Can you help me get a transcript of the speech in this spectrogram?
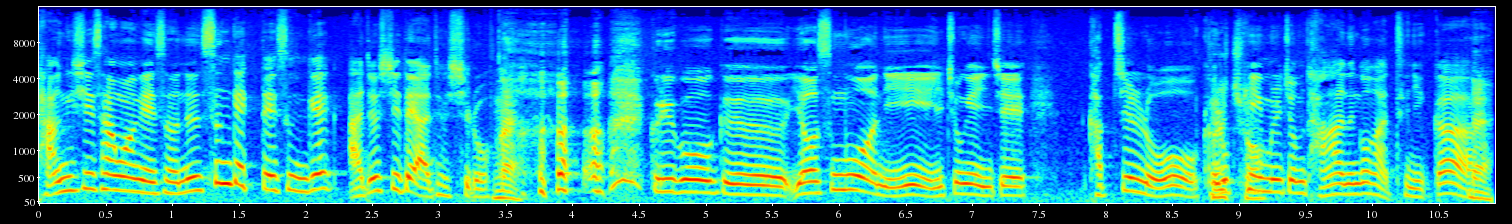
당시 상황에서는 승객 대 승객, 아저씨 대 아저씨로. 네. 그리고 그 여승무원이 일종의 이제 갑질로 그렇죠. 괴롭힘을 좀 당하는 것 같으니까 네.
